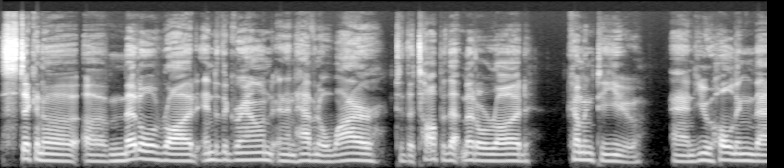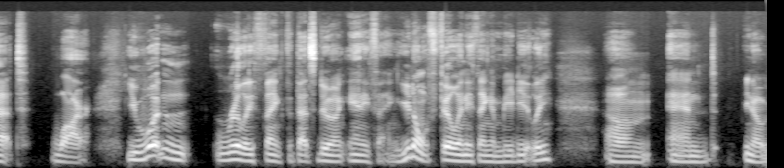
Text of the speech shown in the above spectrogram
sticking a, a metal rod into the ground and then having a wire to the top of that metal rod coming to you and you holding that wire. You wouldn't really think that that's doing anything. You don't feel anything immediately. Um, and, you know,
